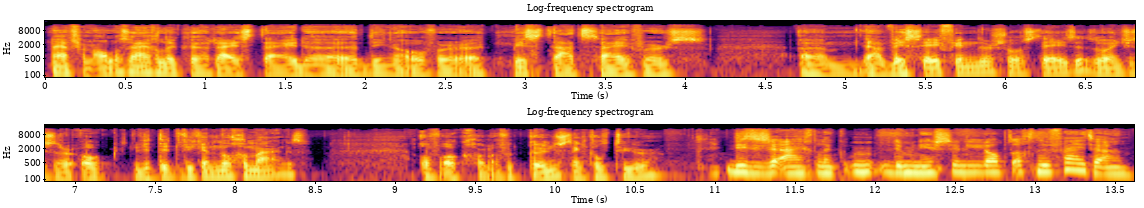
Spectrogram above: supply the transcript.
Nou ja, van alles eigenlijk. reistijden, dingen over misdaadcijfers... Um, ja, wc-vinders zoals deze. Zo eentje is er ook dit weekend nog gemaakt. Of ook gewoon over kunst en cultuur. Dit is eigenlijk, de minister die loopt achter de feiten aan.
